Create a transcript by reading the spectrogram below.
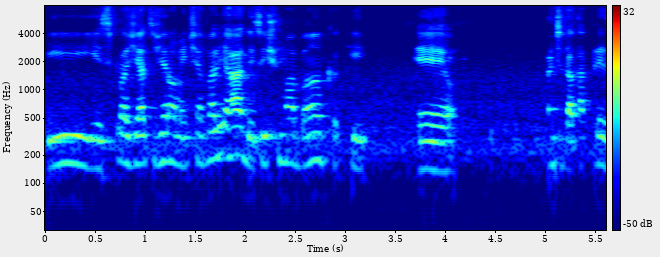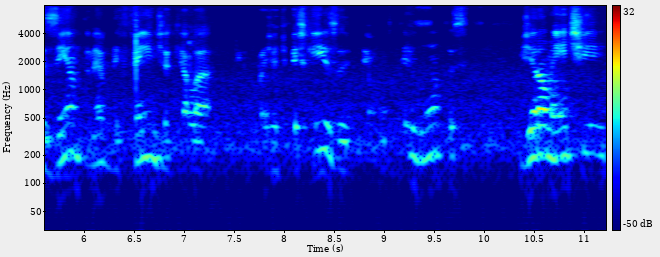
E esse projeto geralmente é avaliado, existe uma banca que é, o candidato apresenta, né, defende aquela projeto de pesquisa, tem algumas perguntas. Geralmente,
